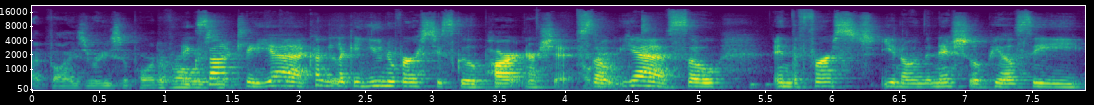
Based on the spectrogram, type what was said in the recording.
advisory supportive role exactly yeah kind of like a university school partnership okay. so yeah so in the first you know in the initial plc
